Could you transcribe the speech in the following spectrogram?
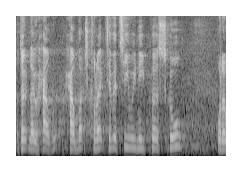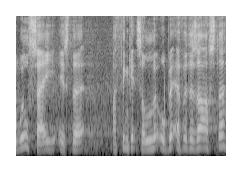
I don't know how, how much connectivity we need per school. What I will say is that I think it's a little bit of a disaster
